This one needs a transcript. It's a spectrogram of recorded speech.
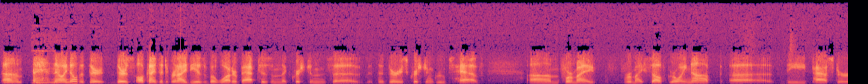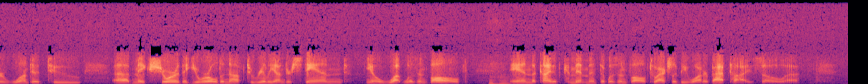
um, now I know that there there's all kinds of different ideas about water baptism that Christians, uh, that various Christian groups have. Um, for my for myself growing up, uh, the pastor wanted to uh, make sure that you were old enough to really understand, you know, what was involved and the kind of commitment that was involved to actually be water baptized. So.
